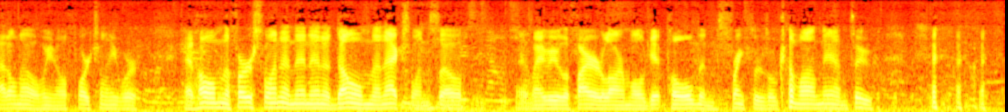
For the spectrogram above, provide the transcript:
I don't know. You know, fortunately we're at home the first one and then in a dome the next one. So uh, maybe the fire alarm will get pulled and sprinklers will come on then too.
